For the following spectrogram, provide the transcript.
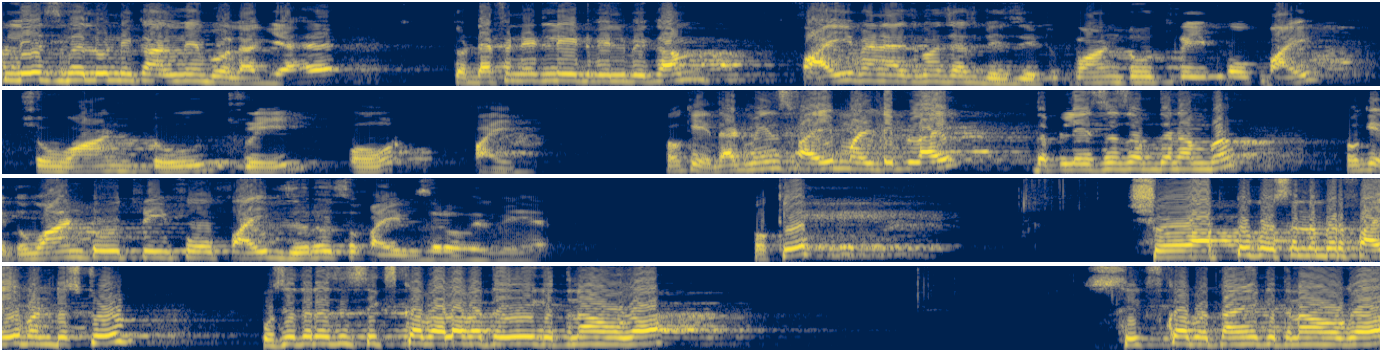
प्लेस वैल्यू निकालने बोला गया है। तो definitely it will become five and as much as digit one two three four five so one two three four five okay that means five multiply the places of the number okay तो one two three four five zero so five zero will be here okay so up to question number five understood उसी तरह से सिक्स का वाला बताइए कितना होगा? सिक्स का बताएँ कितना होगा?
